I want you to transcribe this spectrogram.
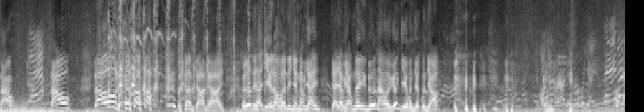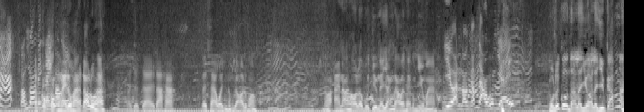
Đâu? Đâu? Đâu? Để anh cho anh rồi đứa đi thả diều đâu mà đi nhìn không vậy? Chạy vòng vòng đi đứa nào mà rớt diều mình giật mình giọt? Còn con đi con, này con này luôn hả? Đó luôn hả? À, trời trời đã ha. Đây xa quá nhìn không rõ đúng không? Đó ai nói thôi là buổi chiều nay vắng đâu anh thấy cũng nhiều mà. Diều anh còn cắm đầu không vậy? mục đích của người ta là gọi là diều cấm mà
